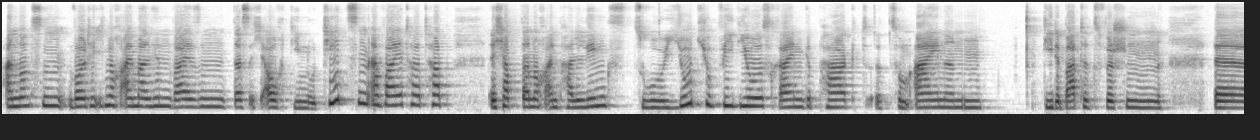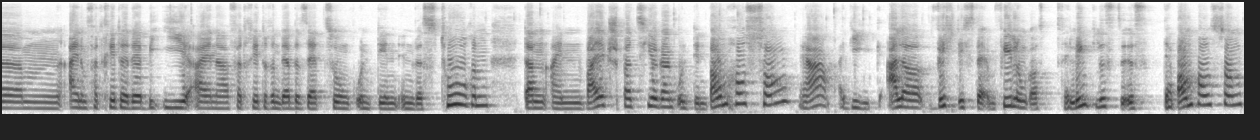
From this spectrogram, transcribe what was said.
Ansonsten wollte ich noch einmal hinweisen, dass ich auch die Notizen erweitert habe. Ich habe da noch ein paar Links zu YouTube-Videos reingepackt. Zum einen die Debatte zwischen einem Vertreter der BI, einer Vertreterin der Besetzung und den Investoren, dann einen Waldspaziergang und den Baumhaussong. Ja, die allerwichtigste Empfehlung aus der Linkliste ist der Baumhaussong.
